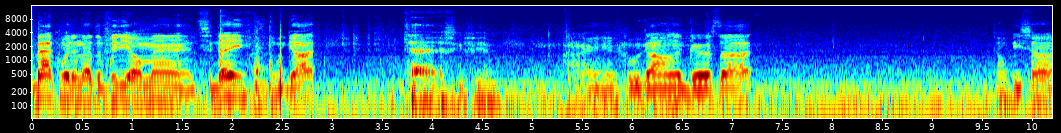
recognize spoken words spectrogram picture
Back with another video, man. Today we got Tash, you feel me? All right, who we got on the girl side? Don't be shy.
